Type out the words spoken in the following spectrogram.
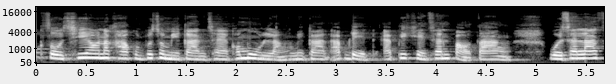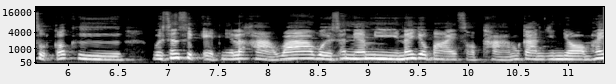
กโซเชียลนะคะ คุณผู้ชมมีการแชร์ข้อมูลหลังมีการอัปเดตแอปพลิเคชันเป่าตังเวอร์ชันล่าสุดก็คือเวอร์ชัน11 นี้แหละค่ะ ว่าเวอร์ชันนี้มีนโยบายสอบถามการยินยอมให้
